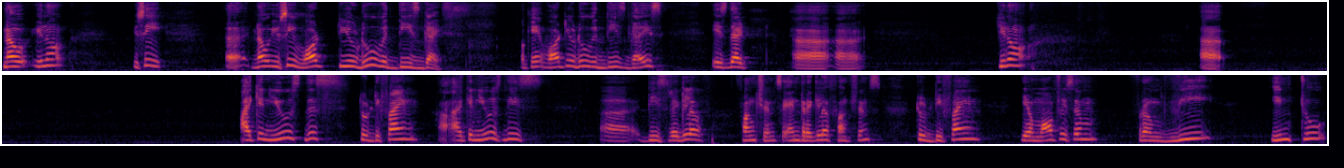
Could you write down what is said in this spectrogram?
Now you know you see uh, now you see what you do with these guys okay what you do with these guys is that you know I can use this to define I can use these uh, these regular functions and regular functions to define a morphism from V into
